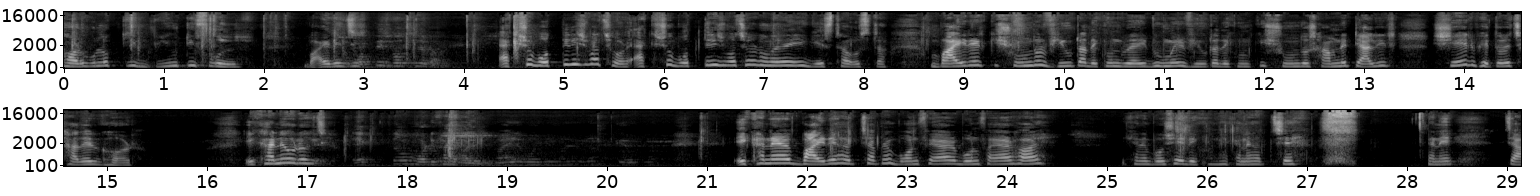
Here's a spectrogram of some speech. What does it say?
ঘরগুলো কি বিউটিফুল বাইরে যে একশো বত্রিশ বছর একশো বত্রিশ বছর ওনাদের এই গেস্ট হাউসটা বাইরের কি সুন্দর ভিউটা দেখুন এই রুমের ভিউটা দেখুন কি সুন্দর। সামনে ট্যালির শের ভেতরে ছাদের ঘর। এখানেও রয়েছে। এখানে বাইরে হচ্ছে আপনার বনফেয়ার বনফায়ার হয়। এখানে বসে দেখুন এখানে হচ্ছে এখানে চা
